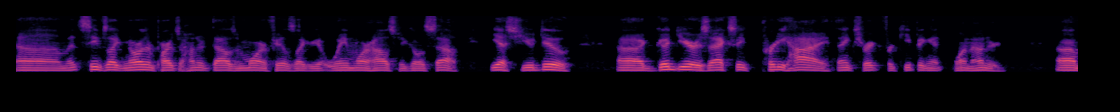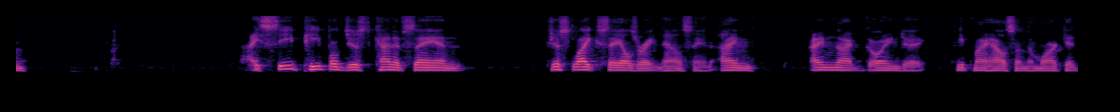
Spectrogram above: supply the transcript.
Um, it seems like northern parts 100,000 more. It feels like you get way more house if you go south. Yes, you do. Uh, Goodyear is actually pretty high. Thanks, Rick, for keeping it 100. Um, I see people just kind of saying, just like sales right now, saying, I'm I'm not going to keep my house on the market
